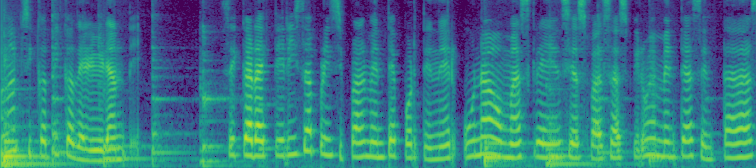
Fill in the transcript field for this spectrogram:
Un psicótico delirante se caracteriza principalmente por tener una o más creencias falsas firmemente asentadas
